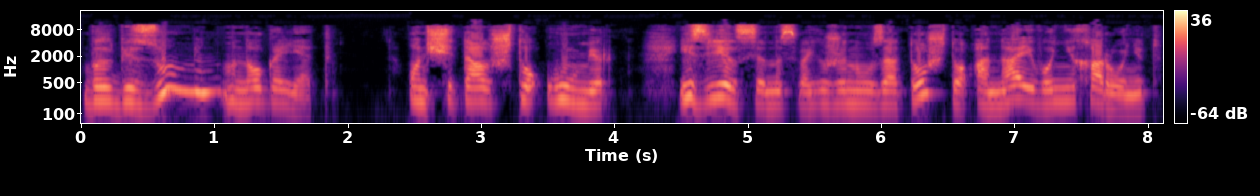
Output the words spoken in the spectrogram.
был безумен много лет. Он считал, что умер, и злился на свою жену за то, что она его не хоронит.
